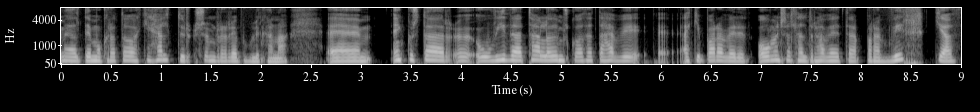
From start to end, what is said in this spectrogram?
meðal demokrata og ekki heldur sömra republikana. Um, einhver staðar og við að tala um sko að þetta hefði ekki bara verið óvinsælt heldur hafi þetta bara virkjað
